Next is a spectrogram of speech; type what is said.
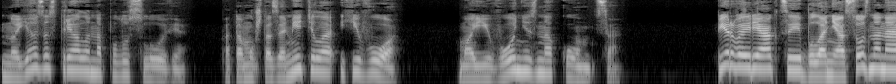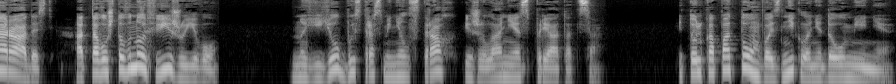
Но я застряла на полуслове, потому что заметила его, моего незнакомца. Первой реакцией была неосознанная радость от того, что вновь вижу его но ее быстро сменил страх и желание спрятаться. И только потом возникло недоумение.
